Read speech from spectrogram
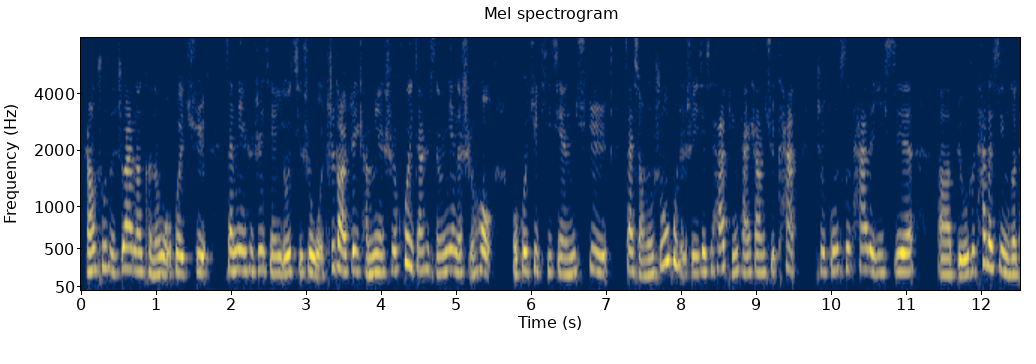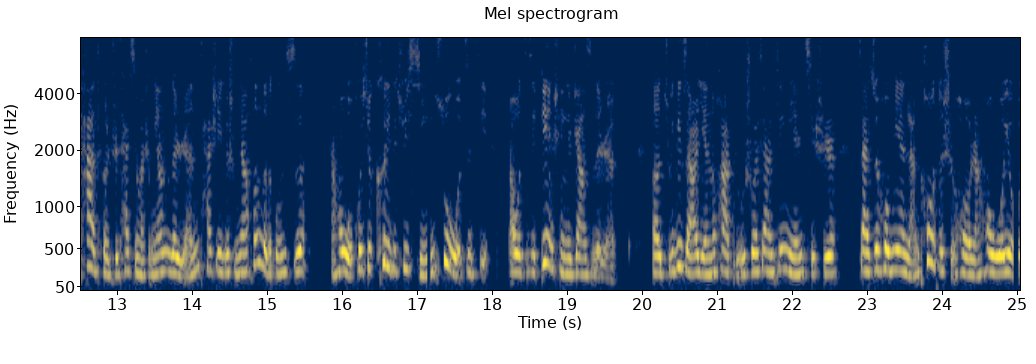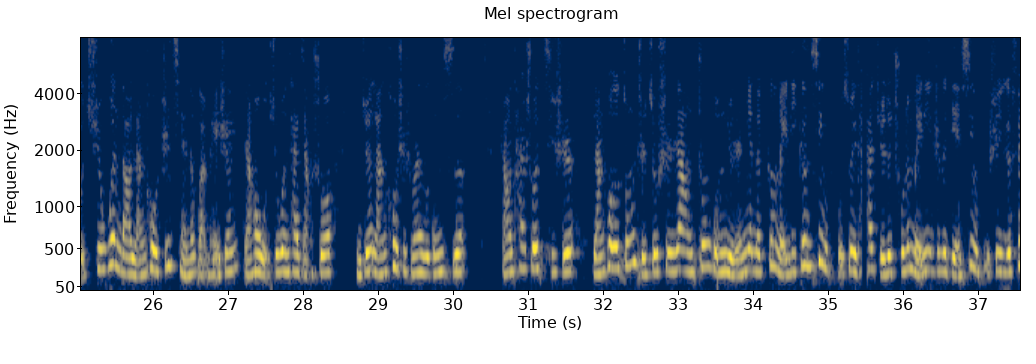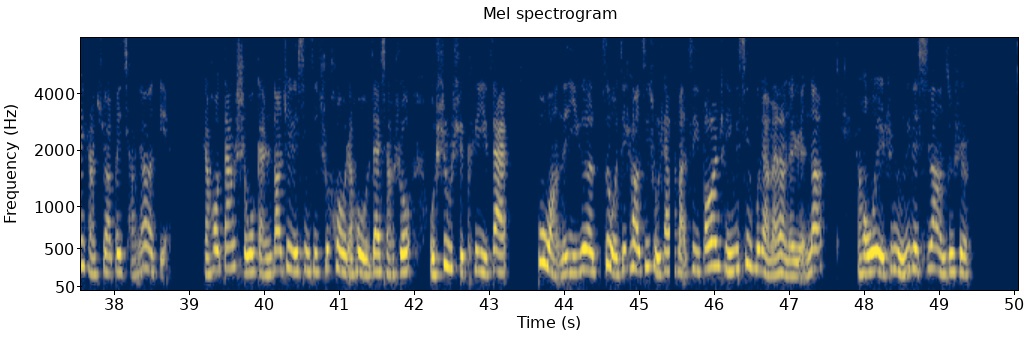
然后除此之外呢，可能我会去在面试之前，尤其是我知道这场面试会将是行为面的时候，我会去提前去在小红书或者是一些其他平台上去看，这公司它的一些呃，比如说他的性格、他的特质，他喜欢什么样子的人，他是一个什么样风格的公司，然后我会去刻意的去形塑我自己，把我自己变成一个这样子的人。呃，举个例子而言的话，比如说像今年，其实在最后面兰蔻的时候，然后我有去问到兰蔻之前的管培生，然后我去问他讲说，你觉得兰蔻是什么样的公司？然后他说，其实兰蔻的宗旨就是让中国的女人变得更美丽、更幸福，所以他觉得除了美丽这个点，幸福是一个非常需要被强调的点。然后当时我感觉到这个信息之后，然后我在想说，我是不是可以在过往的一个自我介绍基础上，把自己包装成一个幸福感满满的人呢？然后我也是努力的希望，就是。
